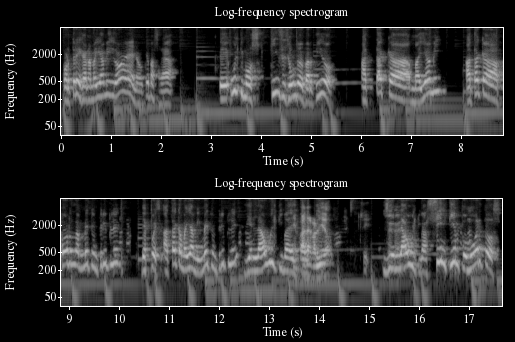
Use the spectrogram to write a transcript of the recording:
por tres gana Miami. Digo, bueno, ¿qué pasará? Eh, últimos 15 segundos de partido, ataca Miami, ataca Portland, mete un triple, después ataca Miami, mete un triple y en la última del partido, y en la última, sin tiempo muertos,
